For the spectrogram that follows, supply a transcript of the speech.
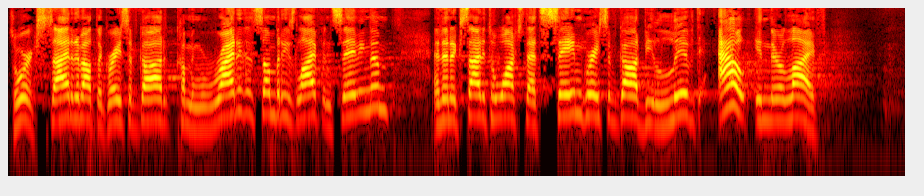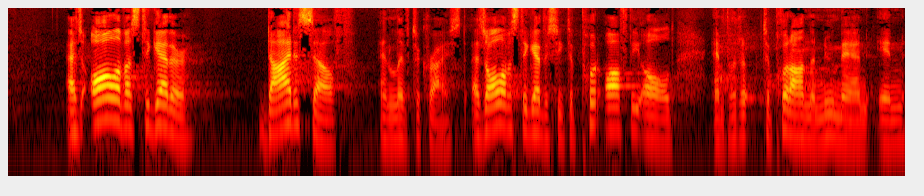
So we're excited about the grace of God coming right into somebody's life and saving them, and then excited to watch that same grace of God be lived out in their life as all of us together die to self and live to Christ. As all of us together seek to put off the old and put, to put on the new man in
